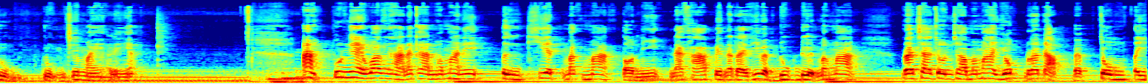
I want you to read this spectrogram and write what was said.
กลุ่มกลุ่มใช่ไหมอะไรเงี้ยอะพูดง่ายว่าสถานการณ์พม่านี่ตึงเครียดมาก ๆ ตอนนี้นะคะ เป็นอะไรที่แบบดุเดือดมากๆ ประชาชนชาวพม่ายกระดับแบบโจมตี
